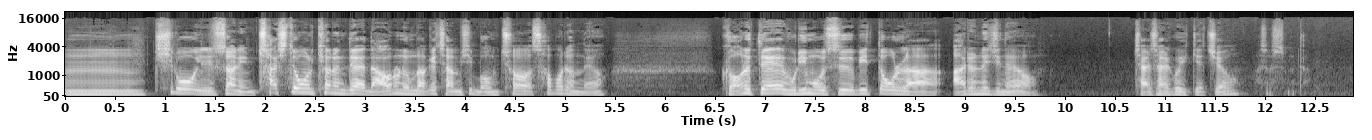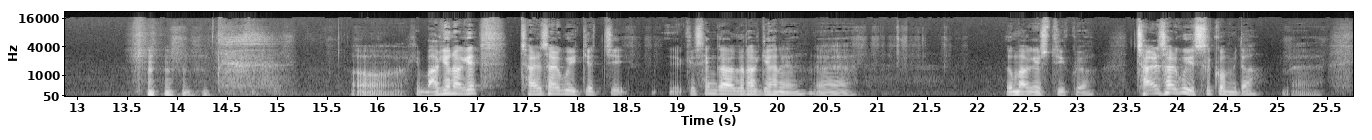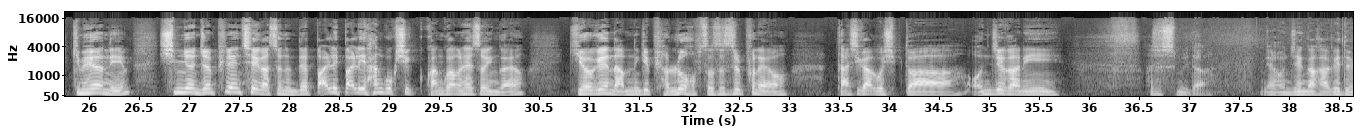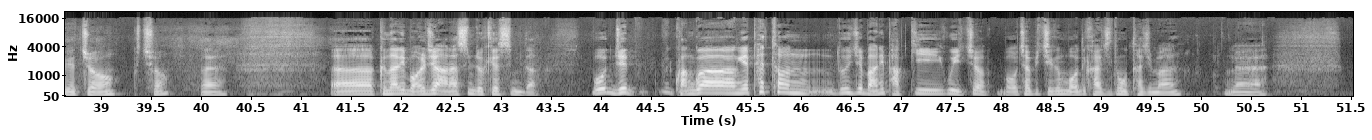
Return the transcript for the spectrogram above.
음, 7514님. 차 시동을 켜는데 나오는 음악에 잠시 멈춰 서버렸네요. 그 어느 때 우리 모습이 떠올라 아련해지네요. 잘 살고 있겠죠? 하셨습니다. 어, 막연하게 잘 살고 있겠지. 이렇게 생각을 하게 하는, 예, 음악일 수도 있고요. 잘 살고 있을 겁니다. 네. 김혜연님, 10년 전 피렌체에 갔었는데 빨리빨리 한국식 관광을 해서인가요? 기억에 남는 게 별로 없어서 슬프네요. 다시 가고 싶다. 언제 가니? 하셨습니다. 네, 언젠가 가게 되겠죠. 그쵸? 네. 아, 그날이 멀지 않았으면 좋겠습니다. 뭐, 이제, 관광의 패턴도 이제 많이 바뀌고 있죠. 뭐, 어차피 지금 뭐 어디 가지도 못하지만, 네.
